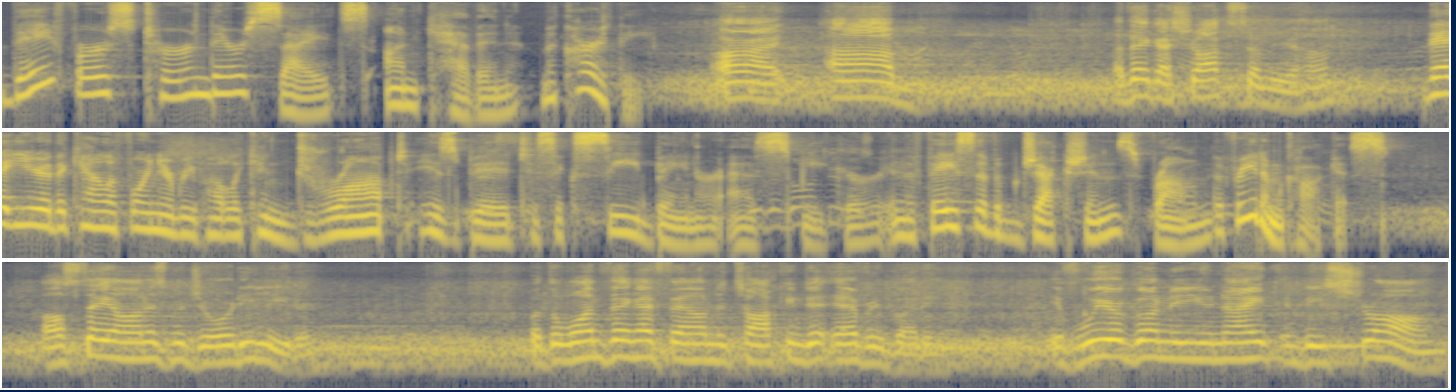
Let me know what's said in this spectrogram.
they first turned their sights on Kevin McCarthy. All right. Um, I think I shocked some of you, huh? That year, the California Republican dropped his bid to succeed Boehner as Speaker in the face of objections from the Freedom Caucus. I'll stay on as Majority Leader. But the one thing I found in talking to everybody if we are going to unite and be strong,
